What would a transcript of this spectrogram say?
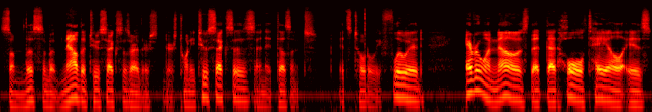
some this, but now the two sexes are there's there's 22 sexes, and it doesn't. It's totally fluid. Everyone knows that that whole tale is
